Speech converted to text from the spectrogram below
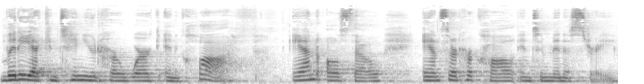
Lydia continued her work in cloth and also answered her call into ministry.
